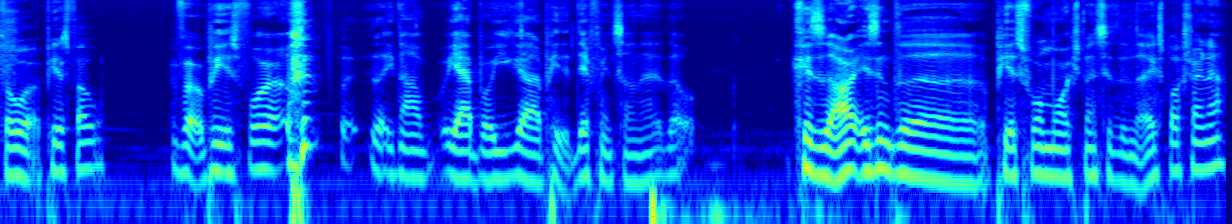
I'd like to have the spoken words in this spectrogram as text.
for what, a PS4? For a PS4, like, nah, yeah, bro, you gotta pay the difference on that, though. Because our, isn't the PS4 more expensive than the Xbox right now?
